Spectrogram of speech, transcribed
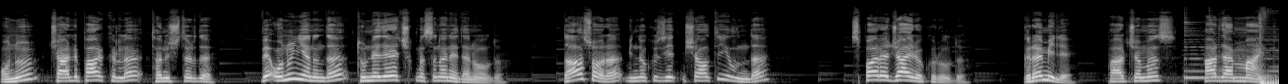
Onu Charlie Parker'la tanıştırdı ve onun yanında turnelere çıkmasına neden oldu. Daha sonra 1976 yılında Spyro kuruldu. Grammy'li parçamız Hard and Mind.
